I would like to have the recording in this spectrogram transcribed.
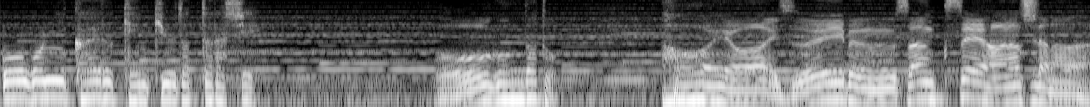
黄金に変える研究だったらしい。黄金だと？おいおいずいぶんうさんくせえ話だな。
